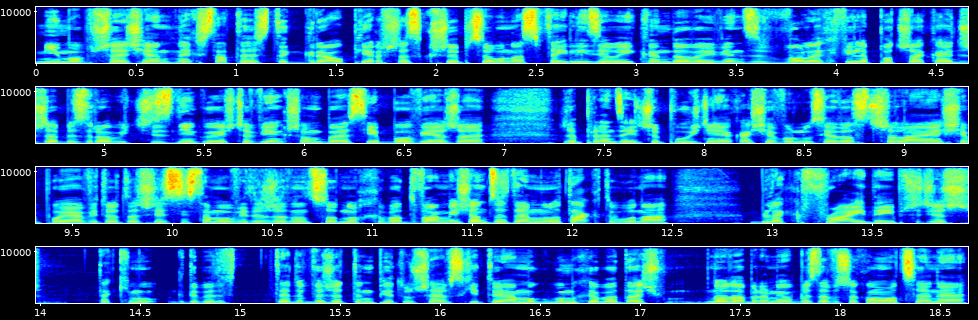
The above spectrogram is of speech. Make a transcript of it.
Mimo przeciętnych statystyk grał pierwsze skrzypce u nas w tej lidze weekendowej, więc wolę chwilę poczekać, żeby zrobić z niego jeszcze większą bestię, bo wierzę, że prędzej czy później jakaś ewolucja do strzelania się pojawi. To też jest niesamowite, że no co, no chyba dwa miesiące temu, no tak, to było na Black Friday. Przecież takiemu, gdyby wtedy wyszedł ten Pietuszewski, to ja mógłbym chyba dać, no dobra, miałby za wysoką ocenę,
